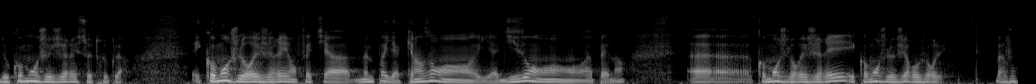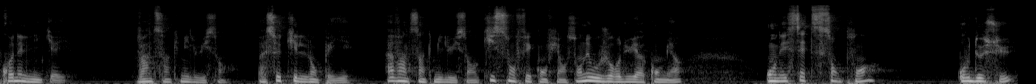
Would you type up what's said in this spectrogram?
de comment j'ai géré ce truc-là. Et comment je l'aurais géré en fait il y a même pas il y a 15 ans, hein, il y a 10 ans hein, à peine. Hein. Euh, comment je l'aurais géré et comment je le gère aujourd'hui. Bah, vous prenez le Nikkei, 25 800. Bah, ceux qui l'ont payé à 25 800, qui se sont fait confiance, on est aujourd'hui à combien? On est 700 points au-dessus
